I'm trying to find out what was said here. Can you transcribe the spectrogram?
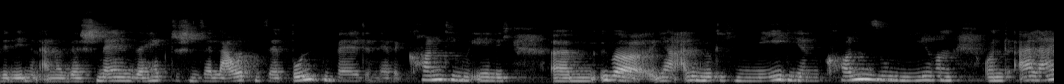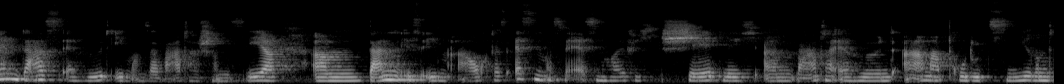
wir leben in einer sehr schnellen, sehr hektischen, sehr lauten, sehr bunten Welt, in der wir kontinuierlich ähm, über ja, alle möglichen Medien konsumieren und allein das erhöht eben unser Vata schon sehr. Ähm, dann ist eben auch das Essen, was wir essen, häufig schädlich, ähm, Vata erhöhend, Ama produzierend.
